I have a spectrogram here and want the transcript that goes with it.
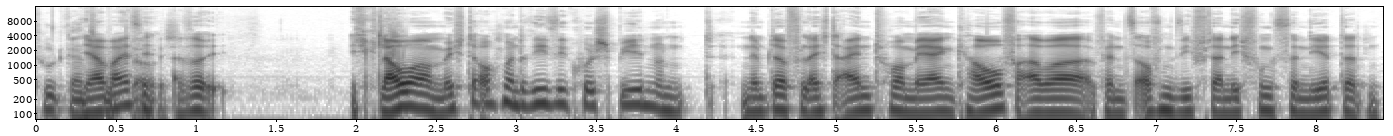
Tut ganz ja, gut, weiß ich. Also ich glaube, man möchte auch mit Risiko spielen und nimmt da vielleicht ein Tor mehr in Kauf, aber wenn es offensiv dann nicht funktioniert, dann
